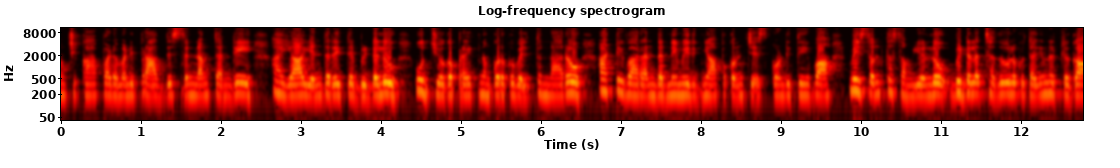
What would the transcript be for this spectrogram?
ఉంచి కాపాడమని ప్రార్థిస్తున్నాం తండ్రి. అయ్యా ఎందరైతే బిడ్డలు ఉద్యోగ ప్రయత్నం కొరకు వెళ్తున్నారో అట్టి వారందరినీ మీరు జ్ఞాపకం చేసుకోండి దేవా. మీ సొంత సమయంలో బిడ్డల చదువులకు తగినట్లుగా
